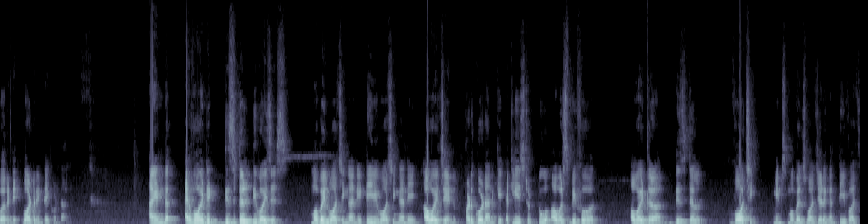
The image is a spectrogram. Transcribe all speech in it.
per day water intake ఉండాలి. And avoid digital devices mobile watching కానీ టీవీ వాచింగ్ కానీ అవాయిడ్ చేయండి. పడుకోవడానికి at least two hours before avoid the digital watching means mobiles watch చేయడం కానీ టీవీ వాచ్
